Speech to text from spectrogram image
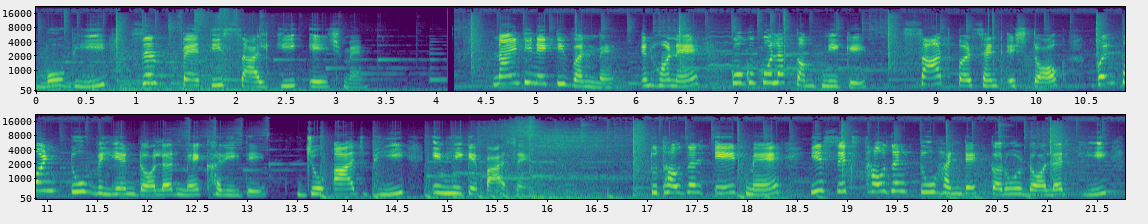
वो भी सिर्फ़ 35 साल की एज में। 1981 में इन्होंने कोको कोला कंपनी के 7 परसेंट स्टॉक 1.2 बिलियन डॉलर में खरीदे, जो आज भी इन्हीं के पास हैं। 2008 में ये 6,200 करोड़ डॉलर की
